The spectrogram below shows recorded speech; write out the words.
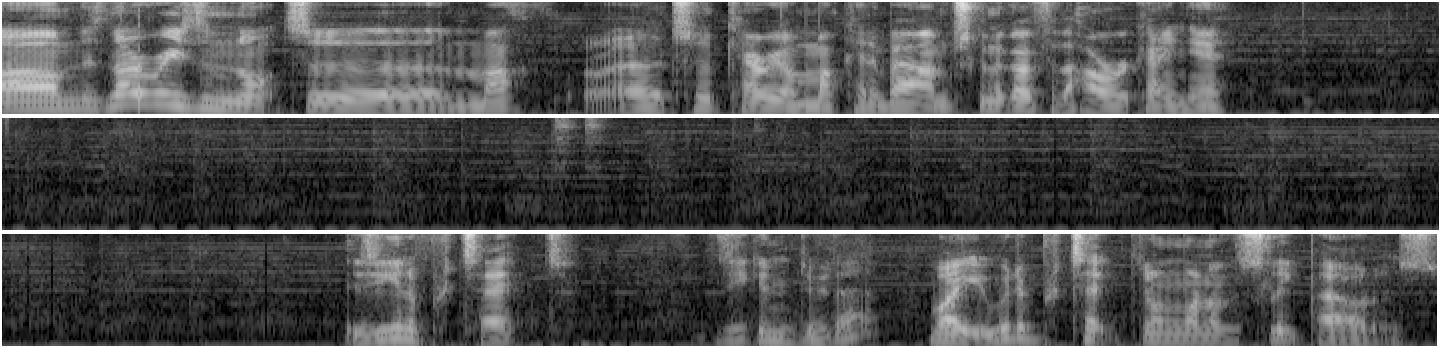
Um, there's no reason not to muck, uh, to carry on mucking about. I'm just going to go for the Hurricane here. Is he going to protect? Is he going to do that? Wait, he would have protected on one of the sleep powders.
